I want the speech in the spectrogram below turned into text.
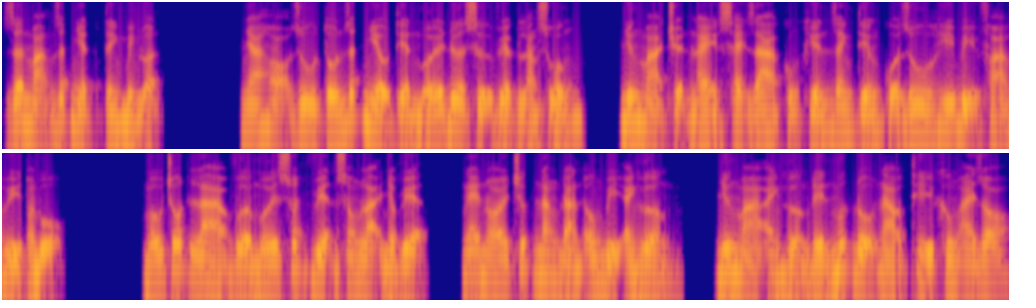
dân mạng rất nhiệt tình bình luận. Nhà họ du tốn rất nhiều tiền mới đưa sự việc lắng xuống nhưng mà chuyện này xảy ra cũng khiến danh tiếng của du hy bị phá hủy toàn bộ. Mấu chốt là vừa mới xuất viện xong lại nhập viện, nghe nói chức năng đàn ông bị ảnh hưởng, nhưng mà ảnh hưởng đến mức độ nào thì không ai rõ.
